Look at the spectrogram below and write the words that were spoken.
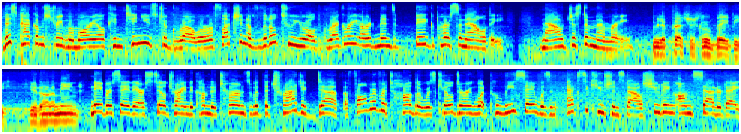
This Peckham Street memorial continues to grow, a reflection of little two-year-old Gregory Erdmann's big personality. Now just a memory. He was a precious little baby. You know what I mean? Neighbors say they are still trying to come to terms with the tragic death. A Fall River toddler was killed during what police say was an execution-style shooting on Saturday.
